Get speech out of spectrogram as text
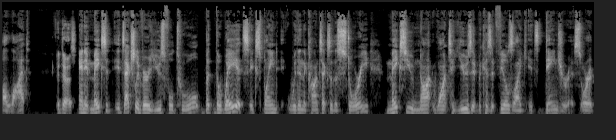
a lot It does. and it makes it it's actually a very useful tool, but the way it's explained within the context of the story makes you not want to use it because it feels like it's dangerous or it,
